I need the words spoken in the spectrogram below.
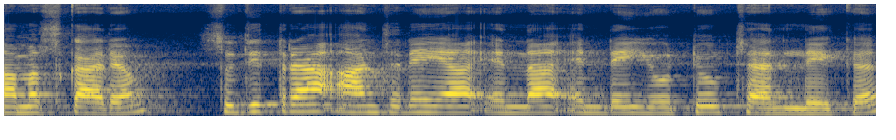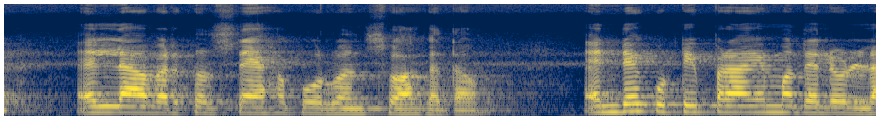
നമസ്കാരം. സുചിത്ര ആഞ്ജനേയ എന്ന എന്റെ യൂട്യൂബ് ചാനലിലേക്ക് എല്ലാവർക്കും സ്നേഹപൂർവം സ്വാഗതം. എന്റെ കുട്ടിപ്രായം മുതലുള്ള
